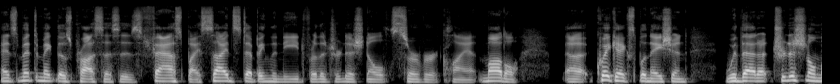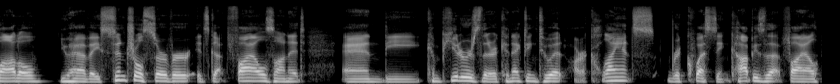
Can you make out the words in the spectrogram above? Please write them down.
and it's meant to make those processes fast by sidestepping the need for the traditional server client model. Uh, quick explanation with that uh, traditional model, you have a central server, it's got files on it, and the computers that are connecting to it are clients requesting copies of that file.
